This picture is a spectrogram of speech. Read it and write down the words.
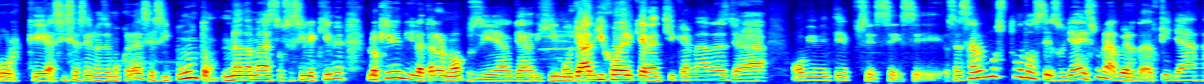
porque así se hacen las democracias y punto, nada más. O sea, si le quieren, lo quieren dilatar o no, pues ya, ya dijimos, ya dijo él que eran chicanadas, ya obviamente, se, se, se, o sea, sabemos todos eso, ya es una verdad que ya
